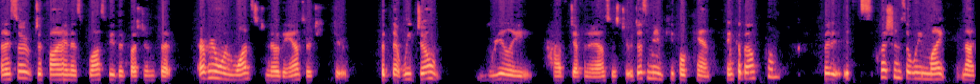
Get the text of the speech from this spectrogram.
And I sort of define as philosophy the questions that everyone wants to know the answer to, but that we don't really have definite answers to. It doesn't mean people can't think about them, but it's questions that we might not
